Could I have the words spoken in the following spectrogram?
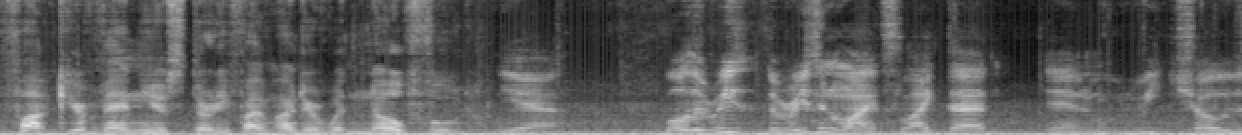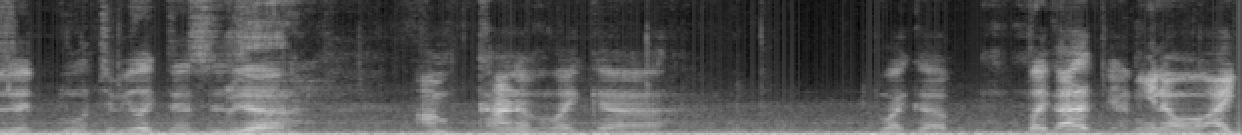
fuck, your venue is thirty five hundred with no food. yeah. Well, the reason the reason why it's like that, and we chose it to be like this, is Yeah. like, I'm kind of like a, like a, like I, you know, I,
